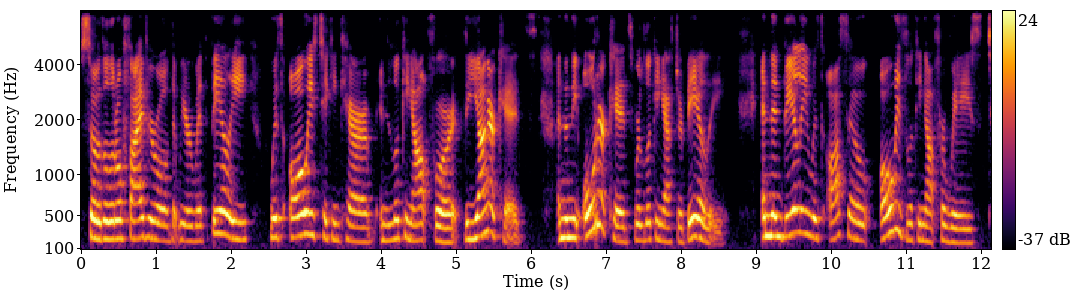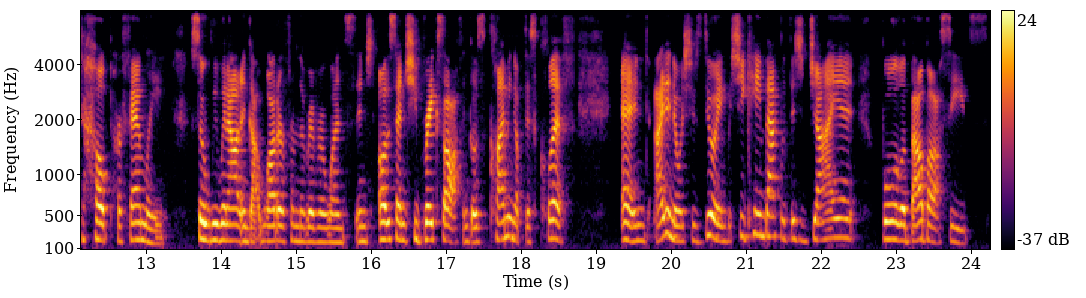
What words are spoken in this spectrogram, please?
So the little five year old that we were with, Bailey, was always taking care of and looking out for the younger kids. And then the older kids were looking after Bailey. And then Bailey was also always looking out for ways to help her family. So we went out and got water from the river once, and all of a sudden she breaks off and goes climbing up this cliff. And I didn't know what she was doing, but she came back with this giant bowl of baobab seeds,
